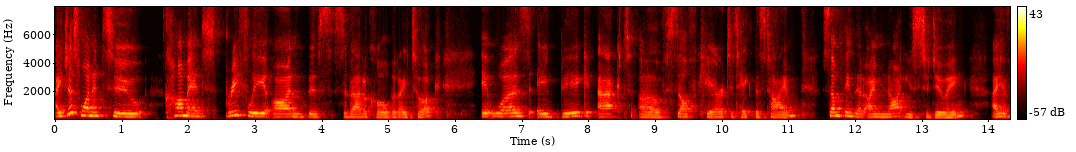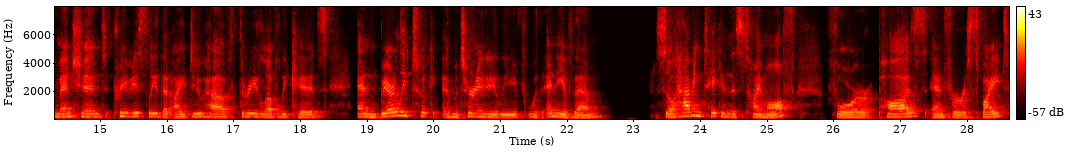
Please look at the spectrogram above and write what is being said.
I just wanted to comment briefly on this sabbatical that I took. It was a big act of self care to take this time, something that I'm not used to doing. I have mentioned previously that I do have three lovely kids and barely took a maternity leave with any of them. So, having taken this time off for pause and for respite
